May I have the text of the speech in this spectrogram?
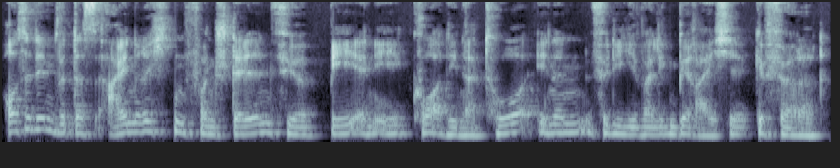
Außerdem wird das Einrichten von Stellen für BNE-KoordinatorInnen für die jeweiligen Bereiche gefördert.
